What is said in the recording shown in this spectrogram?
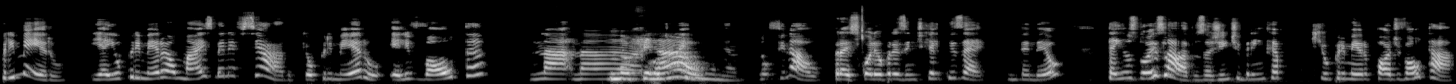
primeiro. E aí o primeiro é o mais beneficiado, porque o primeiro ele volta na, na No final? no final, para escolher o presente que ele quiser, entendeu? Tem os dois lados. A gente brinca que o primeiro pode voltar.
